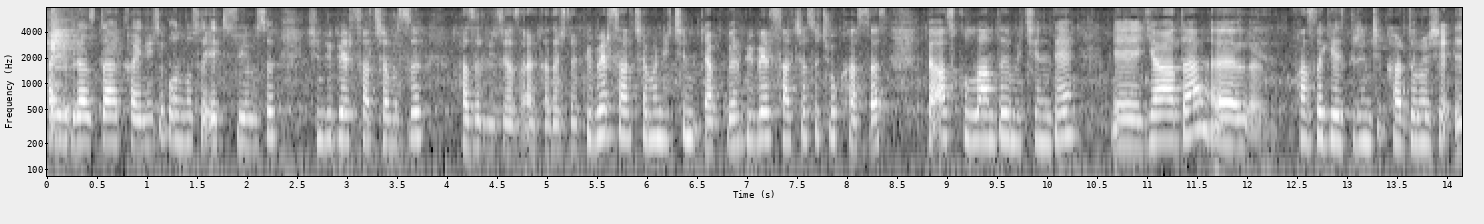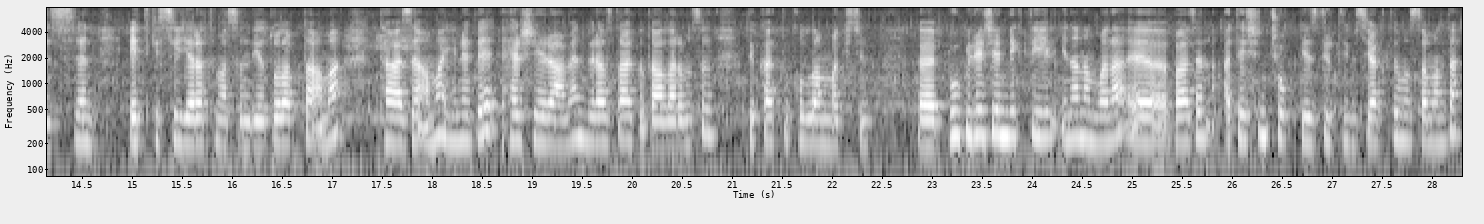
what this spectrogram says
Hayır biraz daha kaynayacak. Ondan sonra et suyumuzu, şimdi biber salçamızı hazırlayacağız arkadaşlar. Biber salçamın için yapıyorum. Biber salçası çok hassas ve az kullandığım için de e, yağda e, fazla gezdirince karbonhidrat etkisi yaratmasın diye dolapta ama taze ama yine de her şeye rağmen biraz daha gıdalarımızı dikkatli kullanmak için. E, bu bilecenlik değil. İnanın bana e, bazen ateşin çok gezdirdiğimiz, yaktığımız zaman da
